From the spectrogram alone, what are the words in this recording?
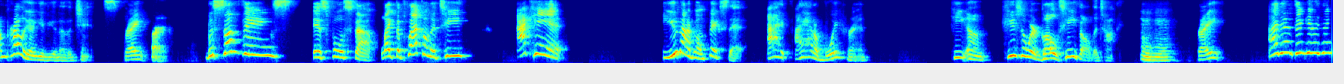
I'm probably gonna give you another chance, right? Right. But some things is full stop. Like the plaque on the teeth, I can't, you're not gonna fix that. I I had a boyfriend. He um he used to wear gold teeth all the time. Mm-hmm. Right? I didn't think anything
